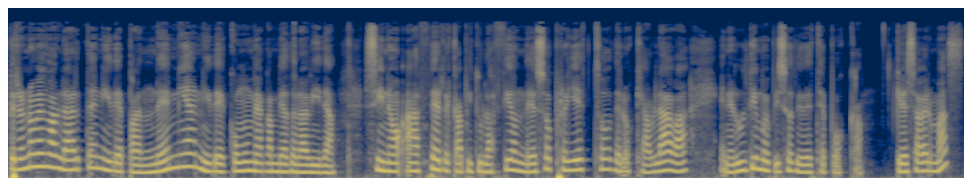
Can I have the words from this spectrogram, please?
Pero no vengo a hablarte ni de pandemia ni de cómo me ha cambiado la vida, sino a hacer recapitulación de esos proyectos de los que hablaba en el último episodio de este podcast. ¿Quieres saber más?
